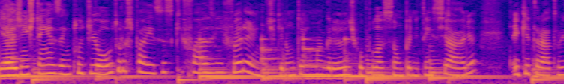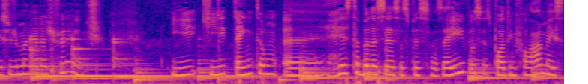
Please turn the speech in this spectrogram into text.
E aí a gente tem exemplo de outros países que fazem diferente, que não tem uma grande população penitenciária e que tratam isso de maneira diferente e que tentam é, restabelecer essas pessoas. Aí vocês podem falar, ah, mas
